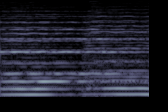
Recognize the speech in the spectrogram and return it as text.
Música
